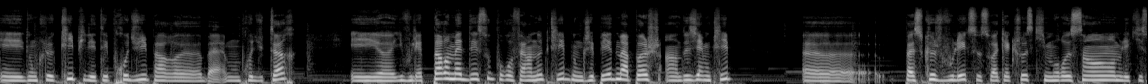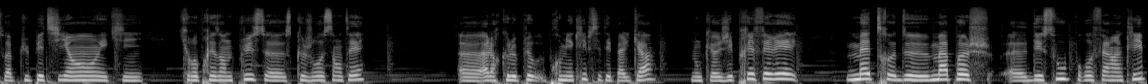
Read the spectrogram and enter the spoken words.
Et donc le clip, il était produit par euh, bah, mon producteur. Et euh, il voulait pas remettre des sous pour refaire un autre clip. Donc j'ai payé de ma poche un deuxième clip. euh, parce que je voulais que ce soit quelque chose qui me ressemble et qui soit plus pétillant et qui, qui représente plus euh, ce que je ressentais. Alors que le premier clip, c'était pas le cas. Donc j'ai préféré mettre de ma poche des sous pour refaire un clip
